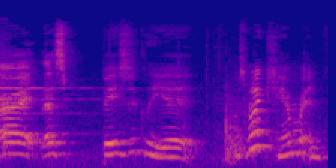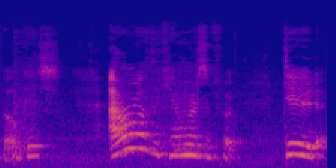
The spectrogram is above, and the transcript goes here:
Alright, that's basically it. Was my camera in focus? I don't know if the camera is in focus. Dude,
